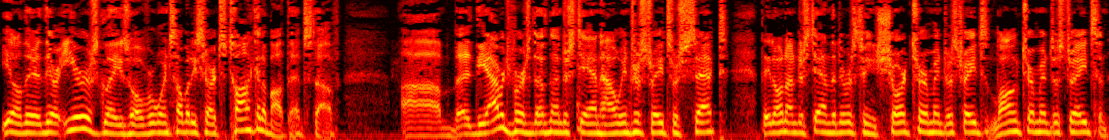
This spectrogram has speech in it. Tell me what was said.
you know, their their ears glaze over when somebody starts talking about that stuff. Um, the average person doesn't understand how interest rates are set. They don't understand the difference between short-term interest rates and long-term interest rates and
